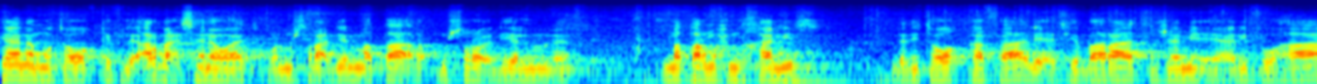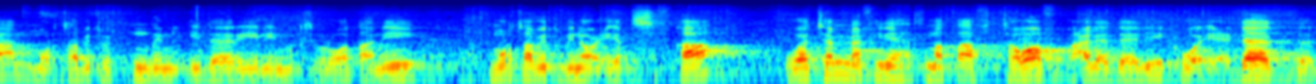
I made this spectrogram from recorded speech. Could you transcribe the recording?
كان متوقف لأربع سنوات والمشروع ديال المطار مشروع ديال المطار محمد الخامس الذي توقف لاعتبارات الجميع يعرفها مرتبط بالتنظيم الإداري للمكتب الوطني مرتبط بنوعية الصفقة وتم في نهاية المطاف التوافق على ذلك وإعداد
